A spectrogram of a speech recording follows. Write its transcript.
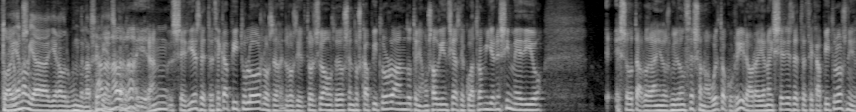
Todavía no había llegado el boom de las nada, series. Nada, claro. nada, eran series de 13 capítulos, los, los directores íbamos de dos en dos capítulos rodando, teníamos audiencias de 4 millones y medio eso te hablo del año 2011, eso no ha vuelto a ocurrir. Ahora ya no hay series de 13 capítulos, ni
